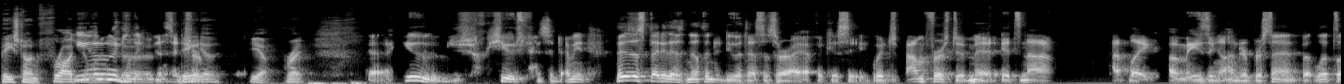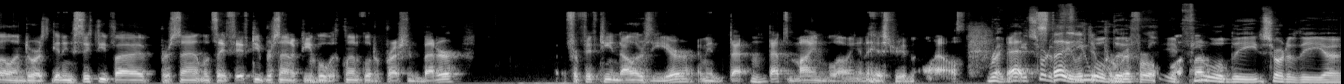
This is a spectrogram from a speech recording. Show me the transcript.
based on fraudulent uh, data. Yeah. Right. Huge, huge. I mean, there's a study that has nothing to do with SSRI efficacy, which I'm first to admit it's not like amazing 100%, but let's all endorse getting 65%, let's say 50% of people with clinical depression better for $15 a year. I mean, that mm-hmm. that's mind blowing in the history of mental health. Right. That it sort of fueled the, it fueled the sort of the, uh,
